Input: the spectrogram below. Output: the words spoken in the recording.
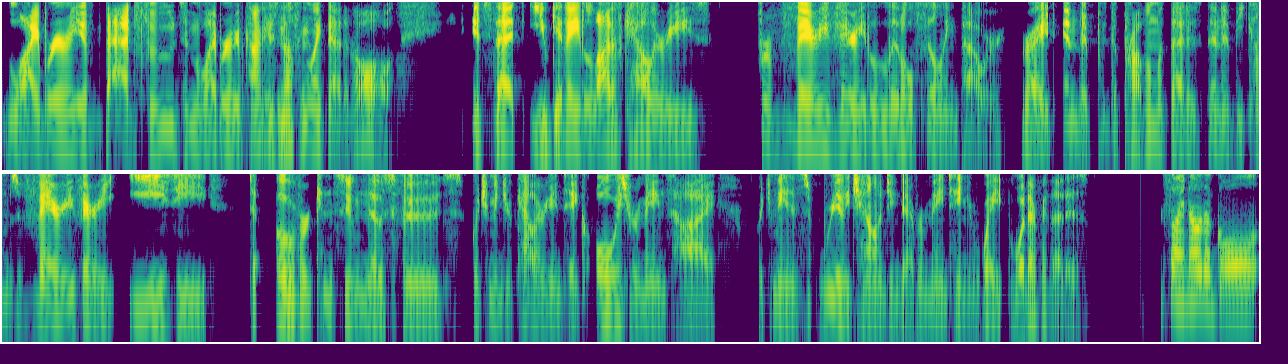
library of bad foods in the library of congress is nothing like that at all. It's that you get a lot of calories for very very little filling power right? And the the problem with that is then it becomes very very easy to overconsume those foods which means your calorie intake always remains high which means it's really challenging to ever maintain your weight whatever that is so i know the goal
